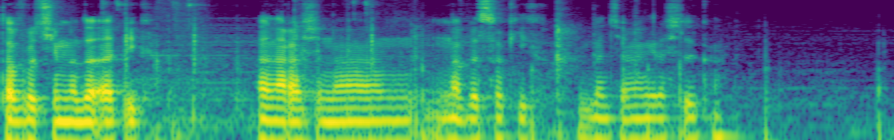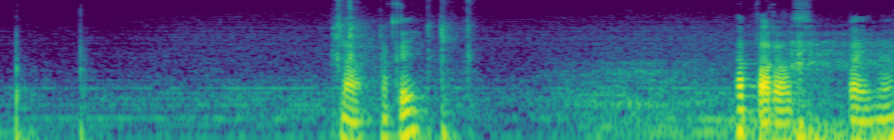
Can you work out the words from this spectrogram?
to wrócimy do Epic. Ale na razie na, na wysokich będziemy grać tylko. No, okej. Aparat, fajny.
